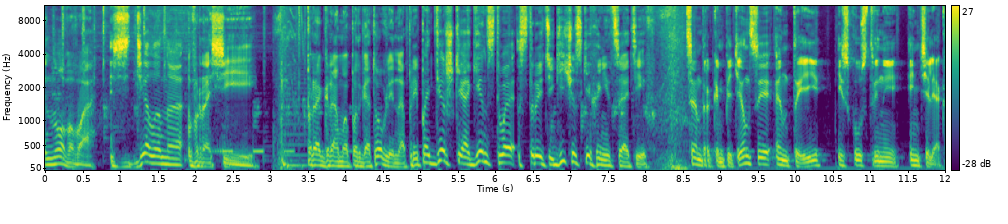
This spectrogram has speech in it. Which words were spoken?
нового. Сделано в России. Программа подготовлена при поддержке Агентства стратегических инициатив. Центр компетенции НТИ «Искусственный интеллект».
